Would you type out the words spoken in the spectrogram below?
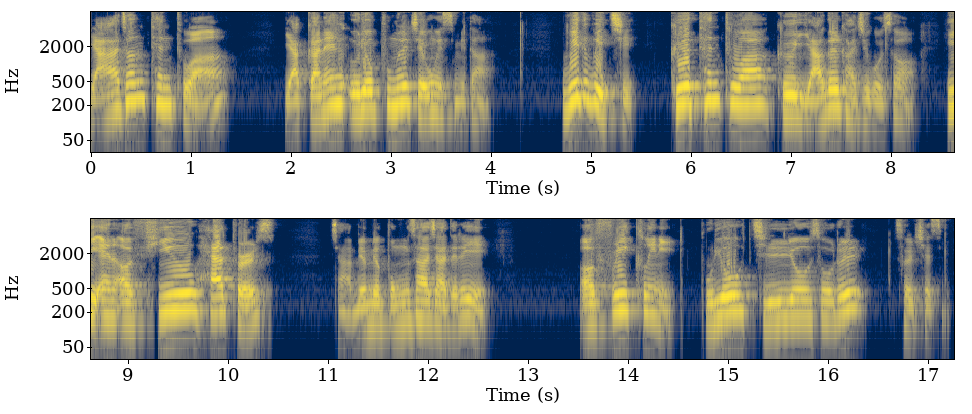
야전 텐트와 약간의 의료품을 제공했습니다. with which 그 텐트와 그 약을 가지고서 he and a few helpers 자 몇몇 봉사자들이 a free clinic 무료 진료소를 설치했습니다.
